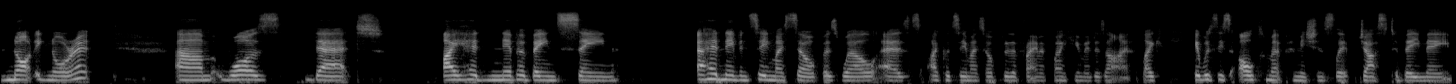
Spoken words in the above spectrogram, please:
not ignore it um, was that I had never been seen. I hadn't even seen myself as well as I could see myself through the frame of my human design. Like it was this ultimate permission slip just to be me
